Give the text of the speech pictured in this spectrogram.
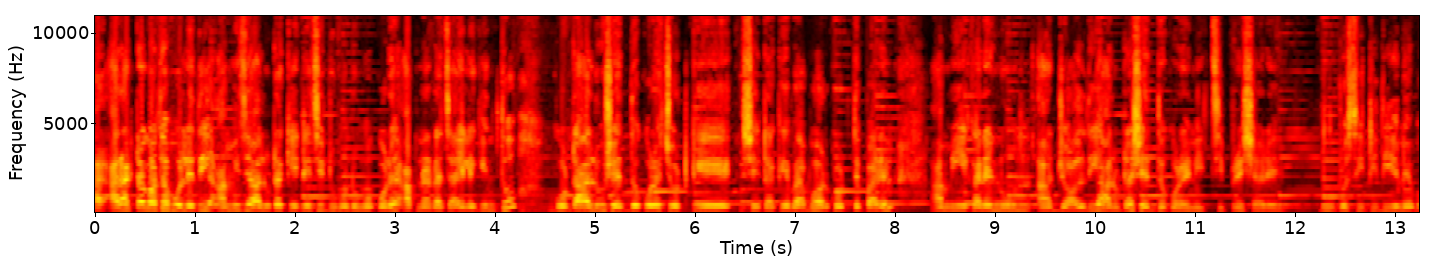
আর আরেকটা কথা বলে দিই, আমি যে আলুটা কেটেছি ডুমো ডুমো করে, আপনারা চাইলে কিন্তু গোটা আলু সেদ্ধ করে চটকে সেটাকে ব্যবহার করতে পারেন। আমি এখানে নুন আর জল দিয়ে আলুটা সেদ্ধ করে নিচ্ছি প্রেশারে দুটো সিটি দিয়ে নেব।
